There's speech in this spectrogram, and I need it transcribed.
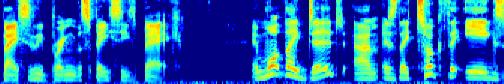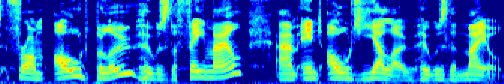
basically bring the species back. And what they did um, is they took the eggs from Old Blue, who was the female, um, and Old Yellow, who was the male.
